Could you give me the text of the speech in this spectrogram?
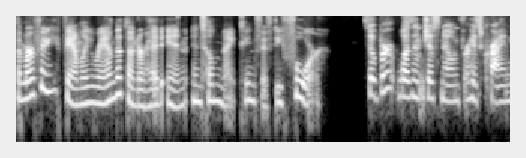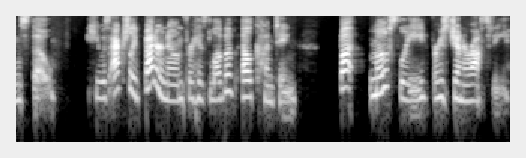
The Murphy family ran the Thunderhead Inn until 1954. So Bert wasn't just known for his crimes, though. He was actually better known for his love of elk hunting, but mostly for his generosity.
